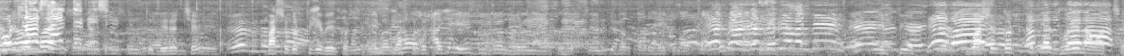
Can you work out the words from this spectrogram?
ভোট দেওয়ার চাইতে বেশি। কিন্তু বের হচ্ছে। বাসকর থেকে বের করছে। এবার থেকে ধরে নামাচ্ছে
